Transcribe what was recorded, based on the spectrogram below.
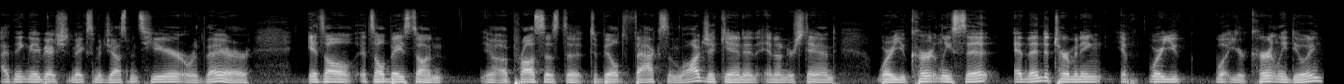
I think maybe I should make some adjustments here or there. It's all it's all based on you know a process to to build facts and logic in and, and understand where you currently sit and then determining if where you what you're currently doing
